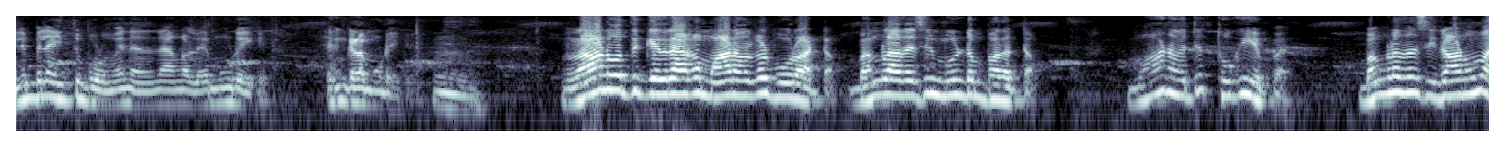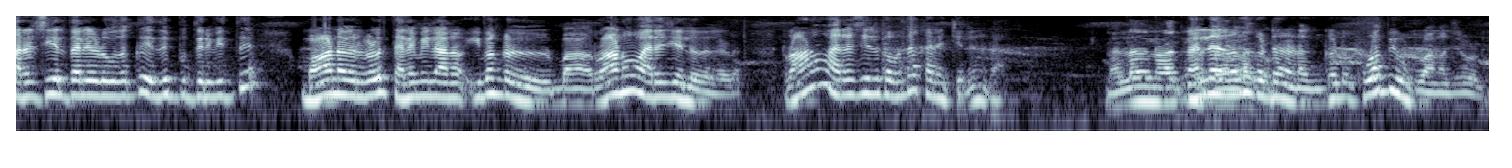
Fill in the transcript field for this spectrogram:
எலும்பெல்லாம் இத்து போடுவோம் நாங்கள் மூடைக்கு எங்களை மூடைக்கு ம். ராணுவத்துக்கு எதிராக மாணவர்கள் போராட்டம். பங்களாதேஷில் மீண்டும் பதட்டம். மாணவற்றை தொகையப்ப பங்களாதேஷ் இராணுவம் அரசியல் தலையிடுவதற்கு எதிர்ப்பு தெரிவித்து மாணவர்கள் தலைமையிலான இவங்கள் ப- ராணுவம் அரசியல் இல்லை ராணுவம் அரசியலுக்கு வந்தா கரைச்சல் என்னடா? நல்லது நடக்கும் கெட்ட நடக்கும் கெட்டு குழப்பி விட்டுருவாங்க சிலோடு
